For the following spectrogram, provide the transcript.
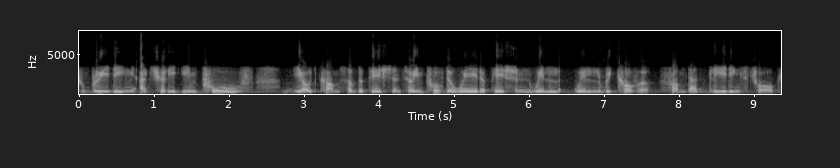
to bleeding actually improve the outcomes of the patient. So improve the way the patient will will recover from that bleeding stroke.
